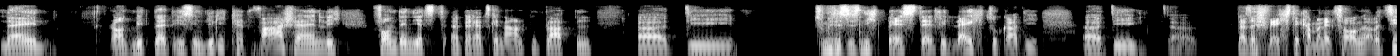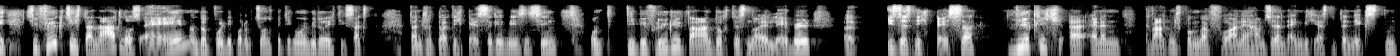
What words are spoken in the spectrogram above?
nein. Round Midnight ist in Wirklichkeit wahrscheinlich von den jetzt äh, bereits genannten Platten äh, die, zumindest ist nicht beste, vielleicht sogar die, äh, die äh, also schwächste kann man nicht sagen, aber sie, sie fügt sich da nahtlos ein und obwohl die Produktionsbedingungen, wie du richtig sagst, dann schon deutlich besser gewesen sind und die beflügelt waren durch das neue Label, äh, ist es nicht besser. Wirklich äh, einen Quantensprung nach vorne haben sie dann eigentlich erst mit der nächsten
